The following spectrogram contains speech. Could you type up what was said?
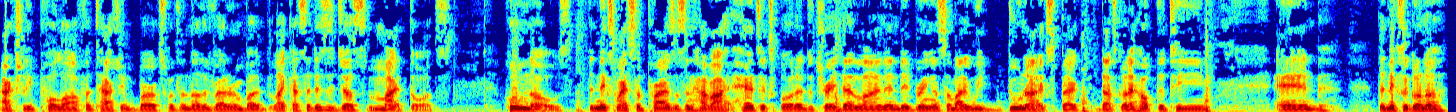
actually pull off attaching Burks with another veteran. But like I said, this is just my thoughts. Who knows? The Knicks might surprise us and have our heads explode at the trade deadline and they bring in somebody we do not expect that's going to help the team. And the Knicks are going to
